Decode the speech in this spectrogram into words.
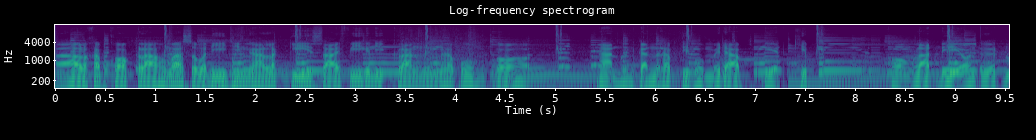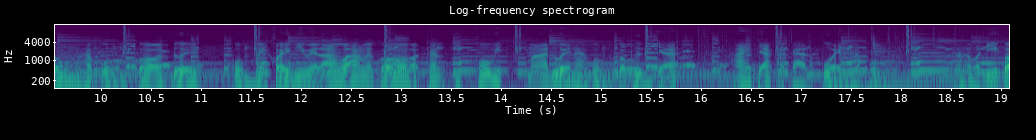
เอาละครับขอกล่าวคำว่าสวัสดีทีมงานลักกี้สายฟรีกันอีกครั้งหนึ่งนะครับผมก็นานเหมือนกันนะครับที่ผมไม่ได้อัปเดตคลิปของ Last Day on Earth ลงนะครับผมก็ด้วยผมไม่ค่อยมีเวลาว่างแล้วก็ทั้งติดโควิดมาด้วยนะครับผมก็เพิ่งจะหายจากอาการป่วยนะครับผมวันนี้ก็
